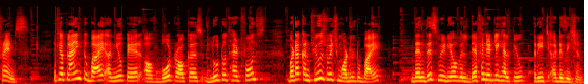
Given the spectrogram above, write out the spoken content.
Friends, if you're planning to buy a new pair of Boat Rockerz Bluetooth headphones but are confused which model to buy, then this video will definitely help you reach a decision.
